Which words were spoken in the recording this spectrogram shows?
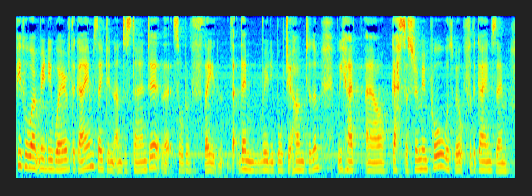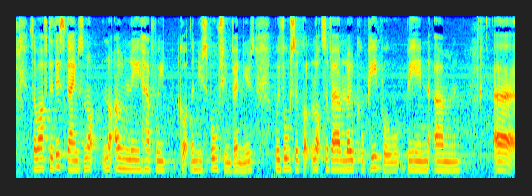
people weren't really aware of the games. They didn't understand it. That sort of they that then really brought it home to them. We had our GASA swimming pool was built for the games then. So after this games, not not only have we got the new sporting venues, we've also got lots of our local people being. Um, uh,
